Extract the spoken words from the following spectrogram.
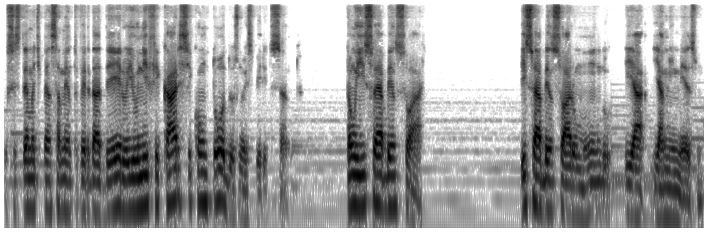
o sistema de pensamento verdadeiro, e unificar-se com todos no Espírito Santo. Então, isso é abençoar. Isso é abençoar o mundo e a, e a mim mesmo.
